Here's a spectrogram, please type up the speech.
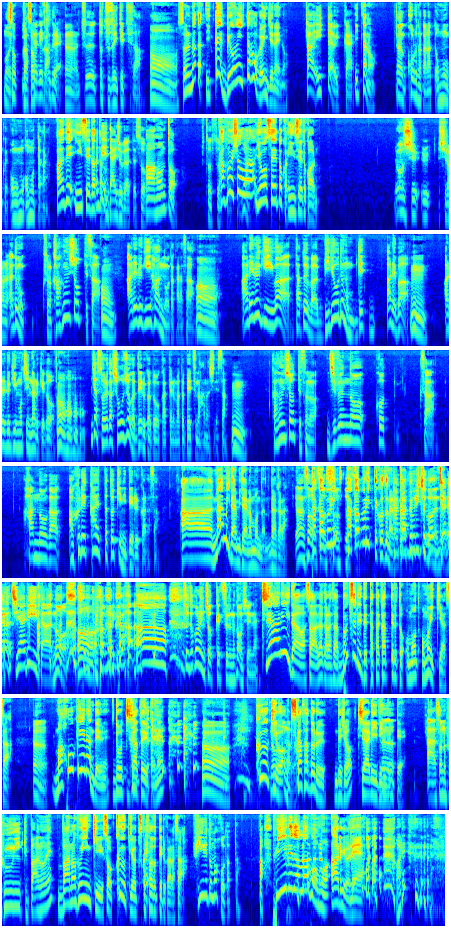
もうそっかそっか1ヶ月ぐらい、うん、ずーっと続いててさ。うん。それなんか、一回病院行った方がいいんじゃないの？あ、行ったよ、一回。行ったの？うんコロナかなって思う思思ったから。あれで陰性だったの？で、大丈夫だって、そう。あ、本当？そうそうそう花粉症は陽性とか陰性とかあるよし知らない。あ、でも、その花粉症ってさ、うんアレルギー反応だからさ、のアレルギーは、例えば微量でもであれば、うん。うん。アレルギー持ちになるけど、うん、うん、うんじゃあそれが症状が出るかどうかっていうのはまた別の話でさ、うん。花粉症ってその自分のこう、さ、反応が溢れ返った時に出るからさ。あー、涙みたいなもんなのだから。あそう高ぶりそうそうそうそう高ぶりってことなの？高ぶりってことなんだ。からチアリーダーの その高ぶりは、あー、そういうところに直結するのかもしれない。チアリーダーはさ、だからさ、物理で戦ってると思思いきやさ、うん。魔法系なんだよね。どっちかというとね。うん。空気をそうなの司るでしょ？チアリーディングって。あ、その雰囲気、場のね。場の雰囲気、そう、空気を司ってるからさ。フィールド魔法だった？あ、フィールド魔法もあるよね。あれ？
